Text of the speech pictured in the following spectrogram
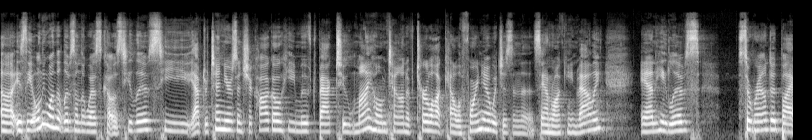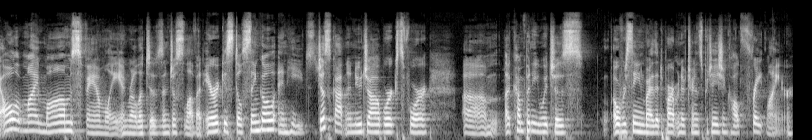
uh, is the only one that lives on the West Coast. He lives, he, after 10 years in Chicago, he moved back to my hometown of Turlock, California, which is in the San Joaquin Valley. And he lives surrounded by all of my mom's family and relatives and just love it. Eric is still single and he's just gotten a new job, works for um, a company which is overseen by the Department of Transportation called Freightliner.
